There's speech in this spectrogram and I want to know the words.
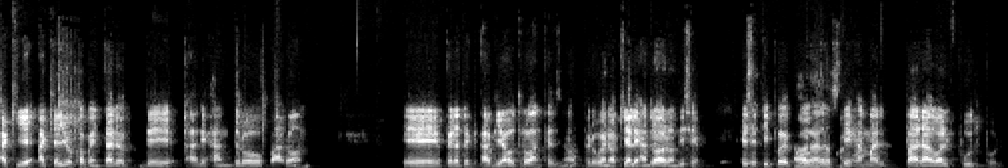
Aquí, aquí hay un comentario de Alejandro Barón. Eh, espérate, había otro antes, ¿no? Pero bueno, aquí Alejandro Barón dice, ese tipo de cosas deja mal parado al fútbol.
